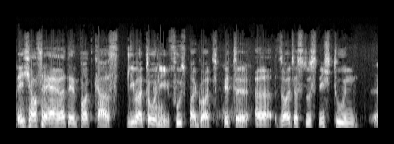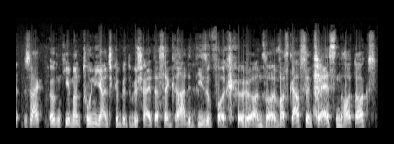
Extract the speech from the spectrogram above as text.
Ich hoffe, er hört den Podcast. Lieber Toni, Fußballgott, bitte, äh, solltest du es nicht tun, äh, sagt irgendjemand Toni Janschke bitte Bescheid, dass er gerade diese Folge hören soll. Was gab es denn zu essen? Hot Dogs?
